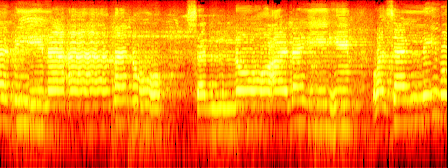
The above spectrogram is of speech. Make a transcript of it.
الذين آمنوا صلوا عليهم وسلموا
